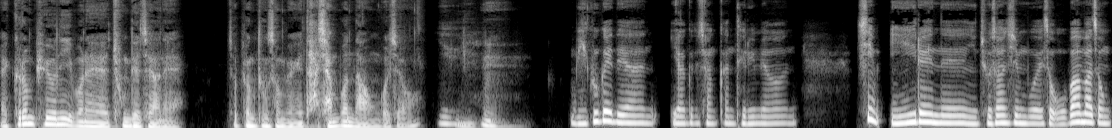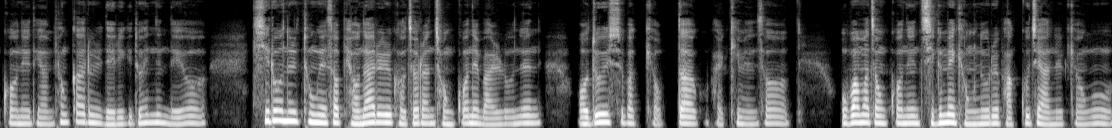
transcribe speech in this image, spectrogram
예, 그런 표현이 이번에 총대 제안에 조평통 성명이 다시 한번 나온 거죠. 예. 예. 미국에 대한 이야기도 잠깐 드리면 12일에는 조선신보에서 오바마 정권에 대한 평가를 내리기도 했는데요. 실론을 통해서 변화를 거절한 정권의 말로는 어두울 수밖에 없다고 밝히면서 오바마 정권은 지금의 경로를 바꾸지 않을 경우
